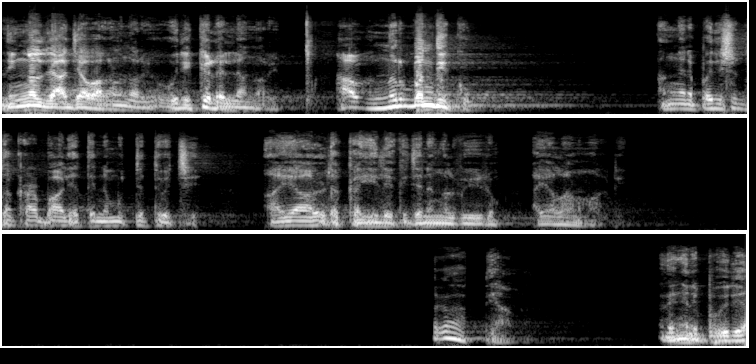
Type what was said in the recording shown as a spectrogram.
നിങ്ങൾ രാജാവാകണം എന്നറിയും ഒരിക്കലല്ല എന്നറിയും നിർബന്ധിക്കും. അങ്ങനെ പരിശുദ്ധ കഴബാലയത്തിന്റെ മുറ്റത്ത് വെച്ച് അയാളുടെ കയ്യിലേക്ക് ജനങ്ങൾ വീഴും. അയാളാണ് അതൊക്കെ സത്യമാണ്. അതെങ്ങനെ ഇപ്പോൾ വരിക?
